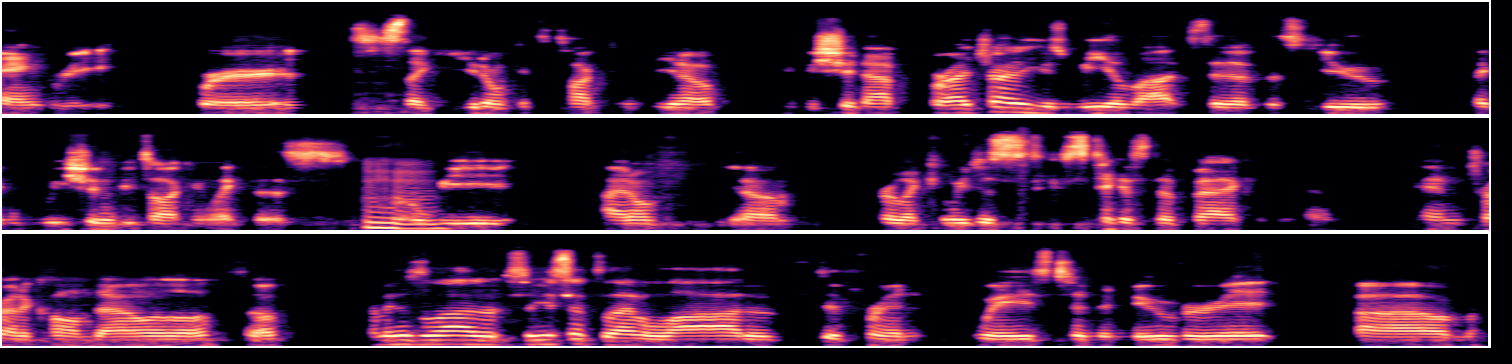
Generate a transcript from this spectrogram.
angry. Where it's just like you don't get to talk to me, you know. We should not, or I try to use we a lot instead of this you. Like we shouldn't be talking like this, mm-hmm. or we I don't, you know, or like, can we just take a step back and, and try to calm down a little? So, I mean, there's a lot of, so you just have to have a lot of different ways to maneuver it. Um,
